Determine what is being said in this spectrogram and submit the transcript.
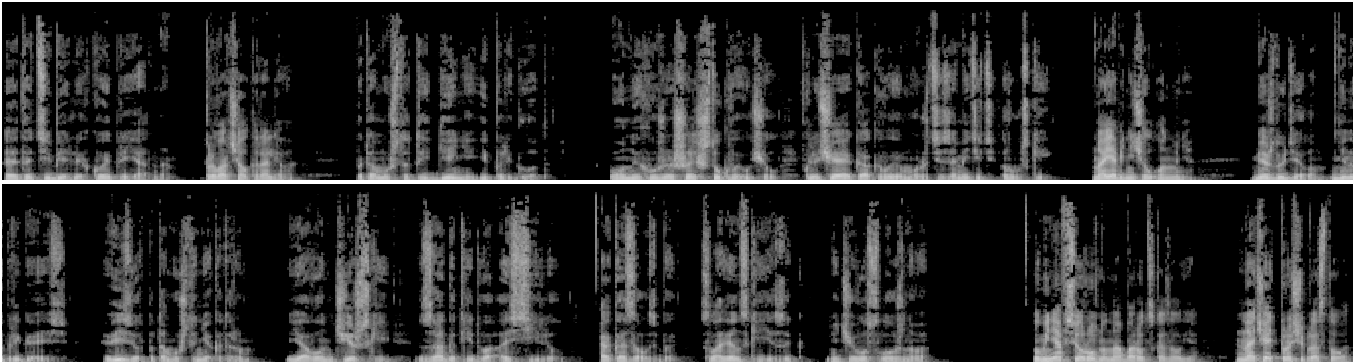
«Это тебе легко и приятно», – проворчал королева. «Потому что ты гений и полиглот. Он их уже шесть штук выучил, включая, как вы можете заметить, русский». Наябедничал он мне. «Между делом, не напрягаясь. Везет, потому что некоторым. Я вон чешский за год едва осилил. А казалось бы, славянский язык, ничего сложного. У меня все ровно наоборот, сказал я. Начать проще простого.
